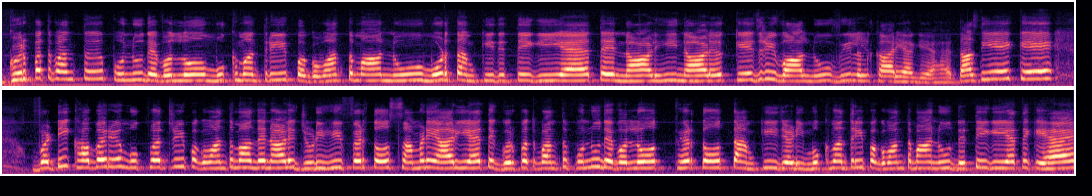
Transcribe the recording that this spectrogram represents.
ਗੁਰਪਤਵੰਤ ਪੁੰਨੂ ਦੇ ਵੱਲੋਂ ਮੁੱਖ ਮੰਤਰੀ ਭਗਵੰਤ ਮਾਨ ਨੂੰ ਮੁੜ ਧਮਕੀ ਦਿੱਤੀ ਗਈ ਹੈ ਤੇ ਨਾਲ ਹੀ ਨਾਲ ਕੇਜਰੀਵਾਲ ਨੂੰ ਵੀ ਲਲਕਾਰਿਆ ਗਿਆ ਹੈ। ਦੱਸ ਦਈਏ ਕਿ ਵੱਡੀ ਖਬਰ, ਮੁੱਖ ਮੰਤਰੀ ਭਗਵੰਤ ਮਾਨ ਦੇ ਨਾਲ ਜੁੜੀ ਹੋਈ ਫਿਰ ਤੋਂ ਸਾਹਮਣੇ ਆ ਰਹੀ ਹੈ ਤੇ ਗੁਰਪਤਵੰਤ ਪੁੰਨੂ ਦੇ ਵੱਲੋਂ ਫਿਰ ਤੋਂ ਧਮਕੀ ਜਿਹੜੀ ਮੁੱਖ ਮੰਤਰੀ ਭਗਵੰਤ ਮਾਨ ਨੂੰ ਦਿੱਤੀ ਗਈ ਹੈ ਤੇ ਕਿਹਾ ਹੈ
